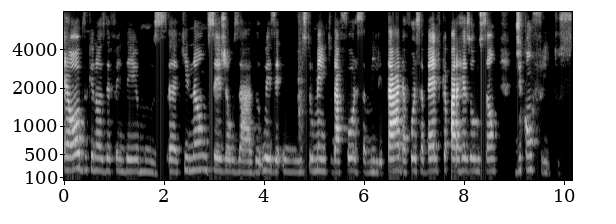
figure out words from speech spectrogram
é óbvio que nós defendemos é, que não seja usado o, o, instrumento da força militar, da força bélica para a resolução de conflitos.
